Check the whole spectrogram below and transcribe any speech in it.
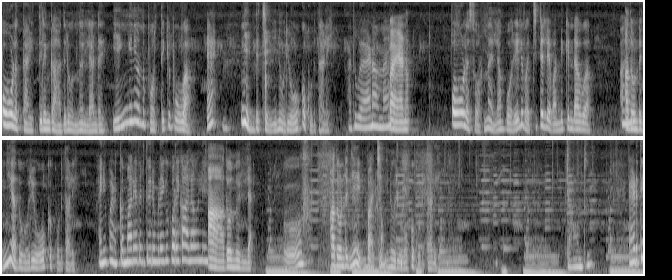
ഓൾ കഴുത്തിലും കാതിലും ഒന്നും ഇല്ലാണ്ട് എങ്ങനെയൊന്ന് പുറത്തേക്ക് പോവാ? ഏ? നീ എന്റെ ചെയിന് ഒരു ഓക്ക് കൊടുത്താളി. അത് വേണം അമ്മ? വേണം. ഓളെ സ്വർണ എല്ലാം പുരയിൽ വച്ചിട്ടല്ലേ വന്നിക്കുണ്ടാവുക. അതുകൊണ്ട് നീ അത് ഒരു ഓക്ക് കൊടുത്താളി. അതിന് പണക്കന്മാരെ അതെടുത്ത് വരുമ്പോഴേക്ക് കുറെ കാലാവൂലേ? ആ അതൊന്നുമില്ല. ഓ അതുകൊണ്ട് നീ ഇപ്പം ആ ചെയിന് ഒരു ഓക്ക് കൊടുത്താളി. ചാന്ത്. എടുത്തി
